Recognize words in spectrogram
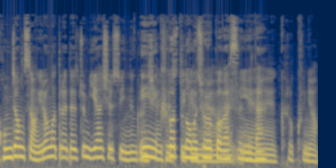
공정성 이런 것들에 대해서 좀 이해하실 수 있는 그런 예, 시간이 그것도 너무 좋을 것 같습니다. 예, 그렇군요.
